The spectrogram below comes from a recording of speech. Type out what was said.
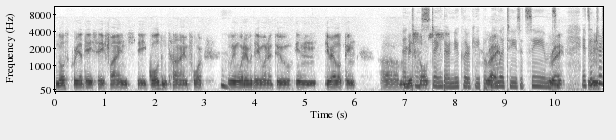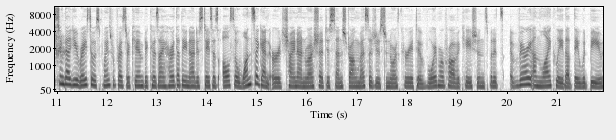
North Korea they say finds the golden time for doing whatever they want to do in developing um, And missiles. testing their nuclear capabilities, it seems. Right. It's Mhm. interesting that you raised those points, Professor Kim, because I heard that the United States has also once again urged China and Russia to send strong messages to North Korea to avoid more provocations, but it's very unlikely that they would be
